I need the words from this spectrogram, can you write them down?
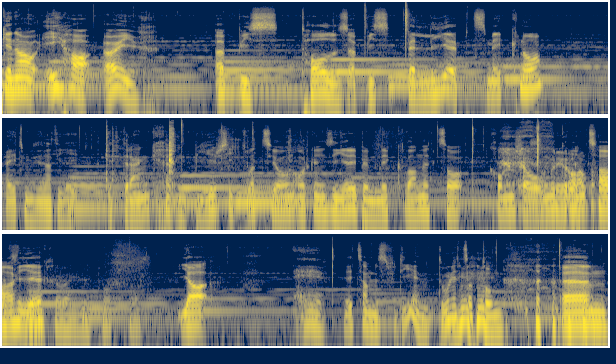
Genau, ich habe euch etwas Tolles, etwas Beliebtes mitgenommen. Hey, jetzt muss ich da die Getränke- und Biersituation organisieren. Ich bin mir nicht gewohnt, so komischen Untergrund zu haben hier. Ja, hey, jetzt haben wir es verdient. Du nicht so dumm. ähm,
